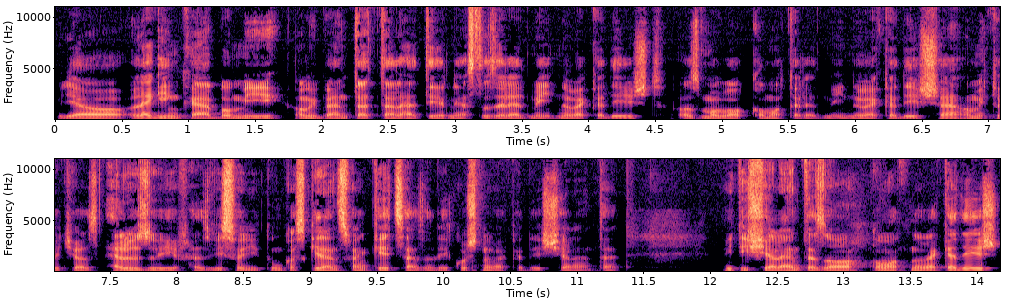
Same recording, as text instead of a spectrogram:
Ugye a leginkább, ami, amiben tette lehet érni ezt az eredmény növekedést, az maga a kamat eredmény növekedése, amit hogyha az előző évhez viszonyítunk, az 92%-os növekedés jelentett. Mit is jelent ez a kamat növekedés?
